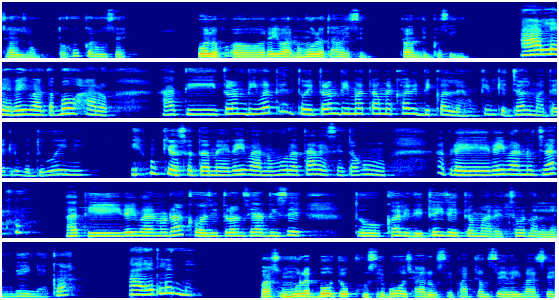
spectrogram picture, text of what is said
જલનું તો શું કરવું છે બોલો રવિવારનું મુહૂર્ત આવે છે ત્રણ દી પછી હા લે રવિવાર તો બહુ સારો હાથી ત્રણ દિવસ ને તો ત્રણ દીમાં તમે ખરીદી કરી લેવું કેમ કે જલમાં તો એટલું બધું હોય નહીં એ શું કહો છો તમે રવિવારનું મુહૂર્ત આવે છે તો હું આપણે રવિવારનું જ રાખું આથી રવિવારનું રાખો હજી ત્રણ ચાર દિવસે તો ખરીદી થઈ જાય તમારે સોનલ લઈને બેને કા હા એટલે જ ને પાછું મુહૂર્ત બહુ ચોખ્ખું છે બહુ સારું છે પાંચમ છે રવિવાર છે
